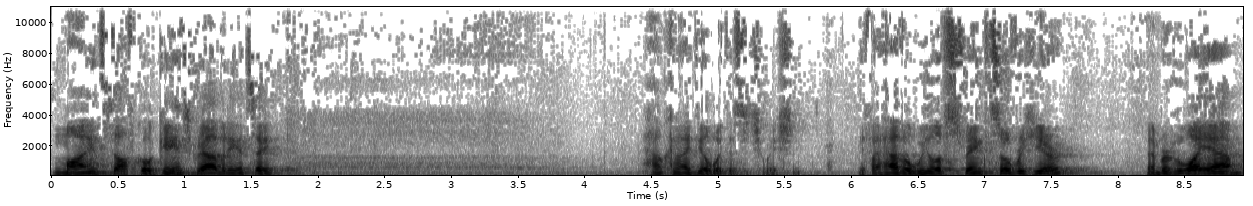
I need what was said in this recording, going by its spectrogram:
mind self, go against gravity and say, how can I deal with this situation? If I have a wheel of strengths over here, remember who I am,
